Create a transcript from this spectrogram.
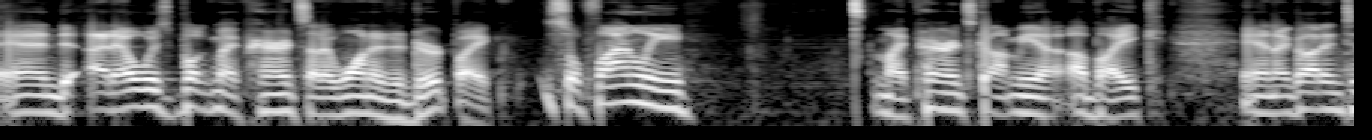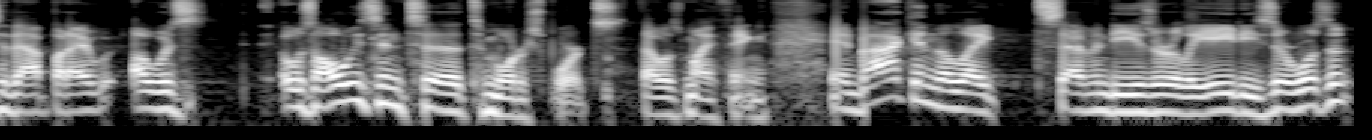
And I'd always bug my parents that I wanted a dirt bike. So finally, my parents got me a, a bike and I got into that, but I, I was I was always into to motorsports. That was my thing. And back in the like 70s, early 80s, there wasn't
